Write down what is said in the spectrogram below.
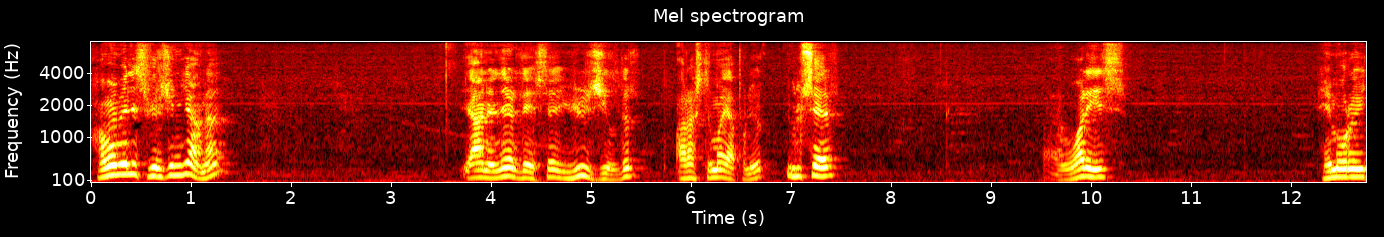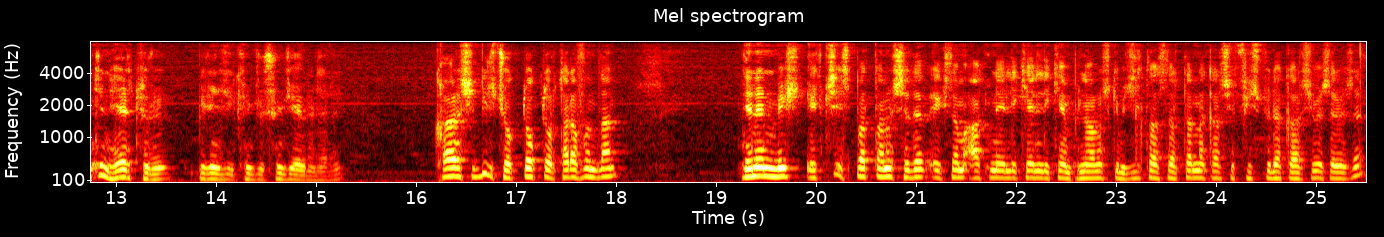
Hamamelis virginiana yani neredeyse 100 yıldır araştırma yapılıyor. Ülser, varis, hemoroidin her türü birinci, ikinci, üçüncü evreleri karşı birçok doktor tarafından denenmiş, etkisi ispatlanmış sedef, eksema, akne, liken, liken, planus gibi cilt hastalıklarına karşı, fistüle karşı vesaire vesaire.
